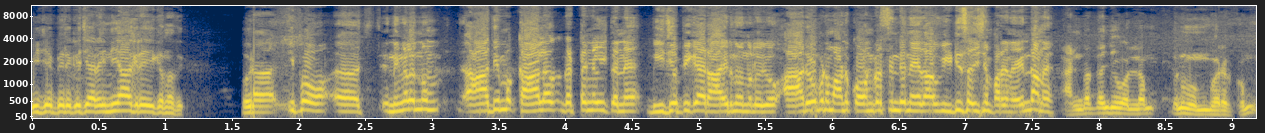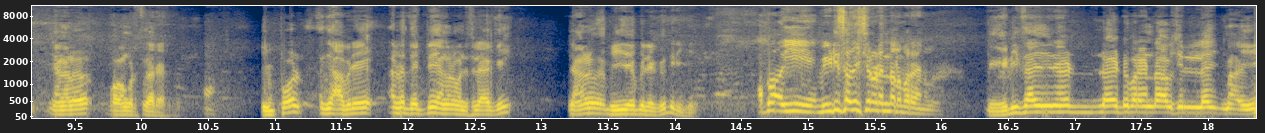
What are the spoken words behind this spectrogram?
ബി ജെ പിയിലേക്ക് ചേരാൻ ഇനി ആഗ്രഹിക്കുന്നത്. ഇപ്പോ നിങ്ങളൊന്നും ആദ്യം കാലഘട്ടങ്ങളിൽ തന്നെ ബി ജെ പിക്കാരായിരുന്നു എന്നുള്ളൊരു ആരോപണമാണ് കോൺഗ്രസിന്റെ നേതാവ് വി ഡി സതീശൻ പറയുന്നത്. എന്താണ്? അൻപത്തഞ്ച് കൊല്ലത്തിന് മുമ്പ് വരക്കും ഞങ്ങൾ കോൺഗ്രസ്സുകാരായിരുന്നു. ഇപ്പോൾ അവരെ അവരുടെ തെറ്റ് ഞങ്ങൾ മനസ്സിലാക്കി ഞങ്ങൾ ബി ജെ പിയിലേക്ക് തിരിച്ചു അപ്പൊ ഈ വി ഡി സതീശനോട് എന്താണ് പറയാനുള്ളത്? വി ഡി സതീശനോടായിട്ട് പറയേണ്ട ആവശ്യമില്ല. ഈ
